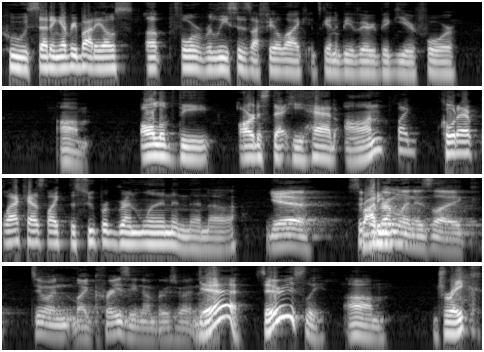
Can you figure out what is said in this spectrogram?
who is setting everybody else up for releases. I feel like it's going to be a very big year for um, all of the artists that he had on. Like Kodak Black has like the Super Gremlin, and then uh, Yeah. Super Roddy- Gremlin is like doing like crazy numbers right now. yeah, seriously, um, Drake.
